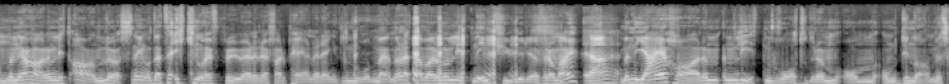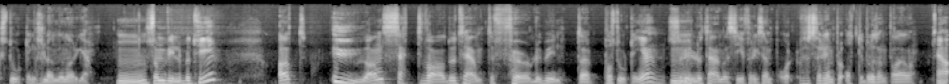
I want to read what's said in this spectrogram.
Men jeg har en litt annen løsning, og dette er ikke noe FpU eller Frp eller egentlig noen mener. Dette er bare noen liten inkurie fra meg. Ja. Men jeg har en, en liten våt drøm om, om dynamisk stortingslønn i Norge. Som vil bety at uansett hva du tjente før du begynte på Stortinget, så vil du tjene si f.eks. 80% av det. da Ja.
